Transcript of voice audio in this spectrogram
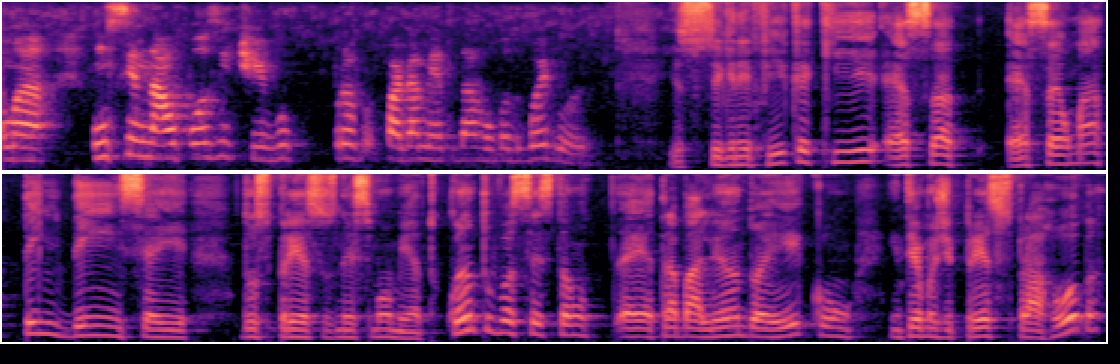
uma, um sinal positivo para o pagamento da roupa do boi gordo. Isso significa que essa, essa é uma tendência aí dos preços nesse momento. Quanto vocês estão é, trabalhando aí com em termos de preços para arroba?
